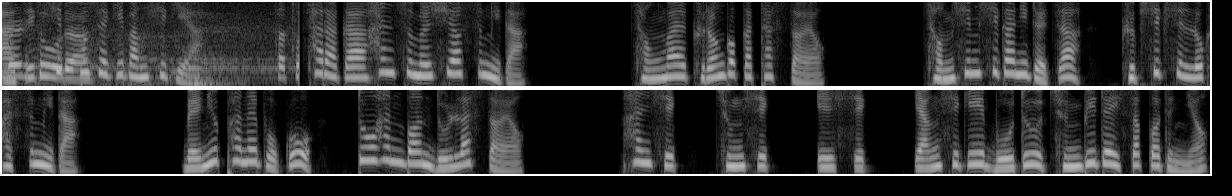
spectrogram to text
아직 코벨토라. 19세기 방식이야. 사라가 한숨을 쉬었습니다. 정말 그런 것 같았어요. 점심시간이 되자 급식실로 갔습니다. 메뉴판을 보고 또 한 번 놀랐어요. 한식, 중식, 일식, 양식이 모두 준비돼 있었거든요.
